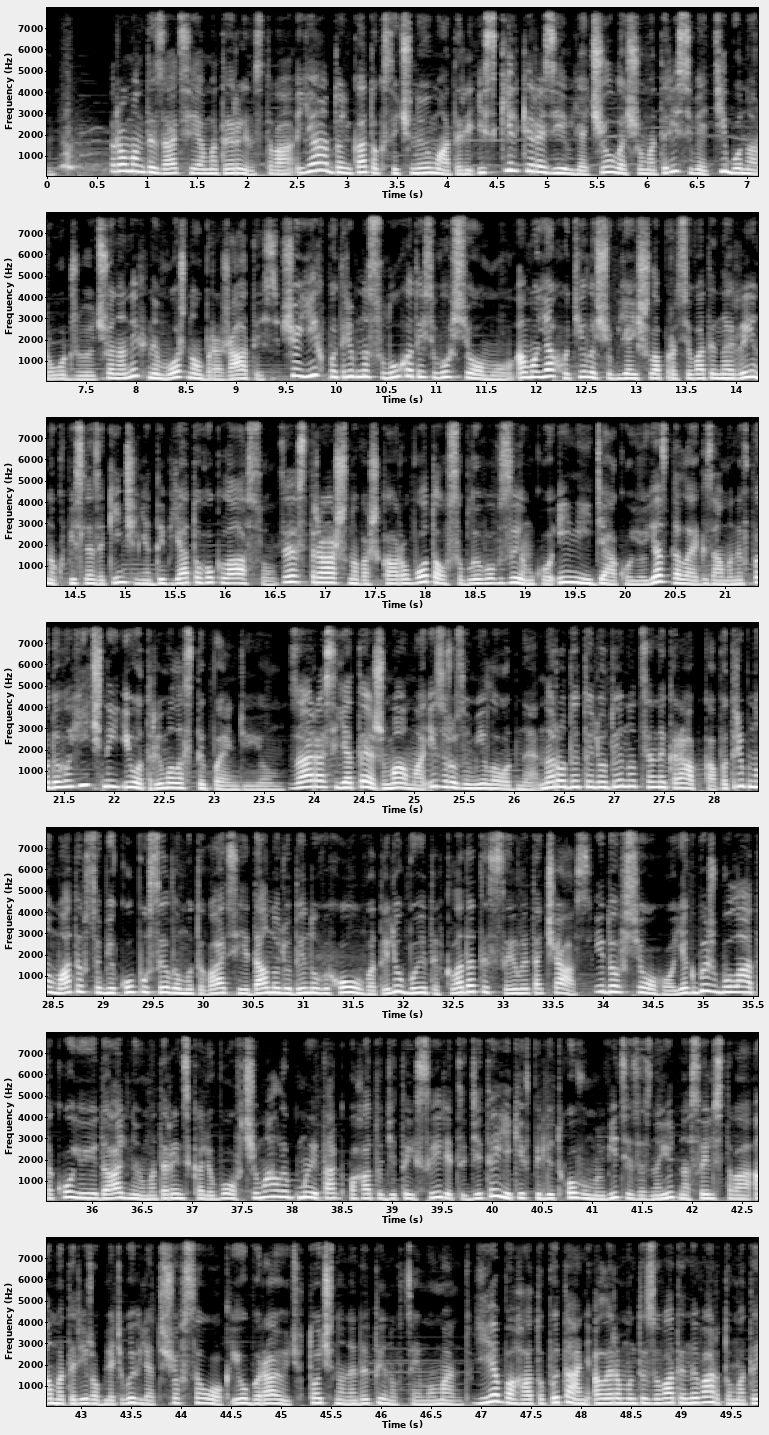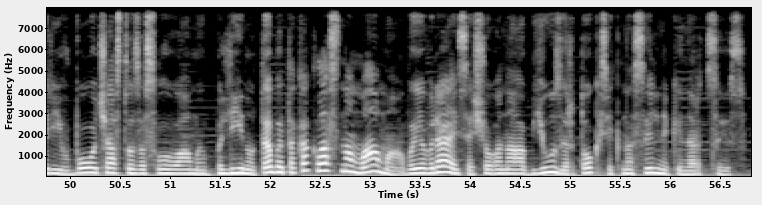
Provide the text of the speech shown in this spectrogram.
Романтизація материнства. Я донька токсичної матері, і скільки разів я чула, що матері святі, бо народжують, що на них не можна ображатись, що їх потрібно слухатись в усьому. А моя хотіла, щоб я йшла працювати на ринок після закінчення 9 класу. Це страшно важка робота, особливо взимку. І ні, дякую. Я здала екзамени в педагогічний і отримала стипендію. Зараз я теж мама і зрозуміла одне: народити людину це не крапка. Потрібно мати в собі купу сили мотивації дану людину виховувати, любити, вкладати сили та час. І до всього, якби ж була такою ідеальною материнська любов, чи мали б ми так багато дітей-сиріт, дітей, які в підлітковому віці зазнають насильства, а матері роблять вигляд, що все ок, і обирають точно не дитину в цей момент. Є багато питань, але романтизувати не варто матерів, бо часто за словами блін, у тебе така класна мама. Виявляється, що вона аб'юзер, токсик, насильник і нарцис.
